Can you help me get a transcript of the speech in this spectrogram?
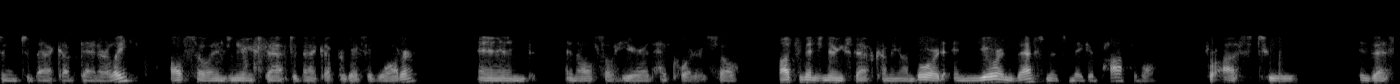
soon to back up Dan Early, also engineering staff to back up Progressive Water, and and also here at headquarters. So lots of engineering staff coming on board, and your investments make it possible for us to invest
